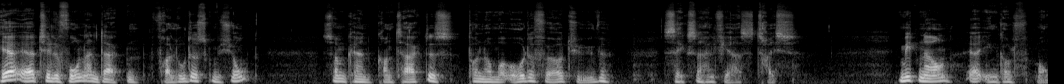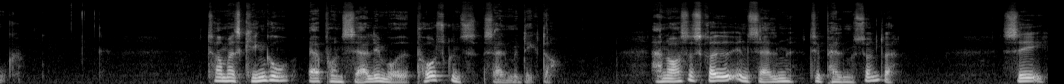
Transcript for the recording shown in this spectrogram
Her er telefonandagten fra Luthersk Mission, som kan kontaktes på nummer 4820 76 60. Mit navn er Ingolf Munk. Thomas Kingo er på en særlig måde påskens salmedigter. Han har også skrevet en salme til Palmesøndag. Se,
